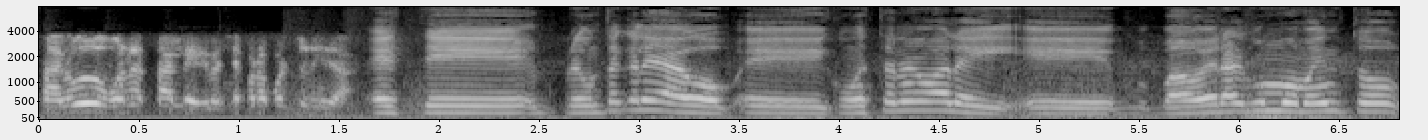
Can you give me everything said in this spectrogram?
Saludos, buenas tardes, gracias por la oportunidad. Este, pregunta que le hago, eh, con esta nueva ley, eh, ¿va a haber algún momento,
